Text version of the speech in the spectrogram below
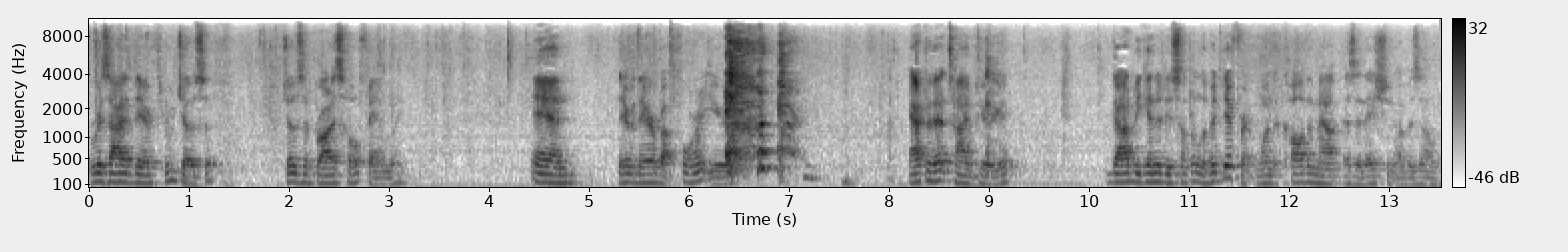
resided there through Joseph. Joseph brought his whole family. And they were there about 400 years. After that time period, God began to do something a little bit different, wanted to call them out as a nation of his own.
